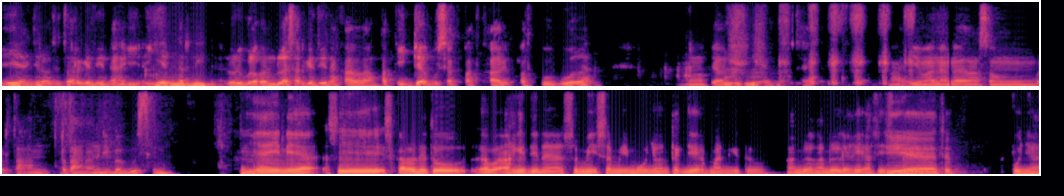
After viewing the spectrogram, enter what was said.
Iya anjir waktu itu Argentina. Ah, iya, iya bener nih 2018 Argentina kalah 4-3 buset 4 kali 4 bulan. Sama Piala Dunia buset. Nah, gimana nggak langsung bertahan pertahanannya dibagusin. Kayaknya ini ya si Scaloni tuh apa Argentina semi semi mau nyontek Jerman gitu ngambil-ngambil dari asisten Iya, tapi punya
